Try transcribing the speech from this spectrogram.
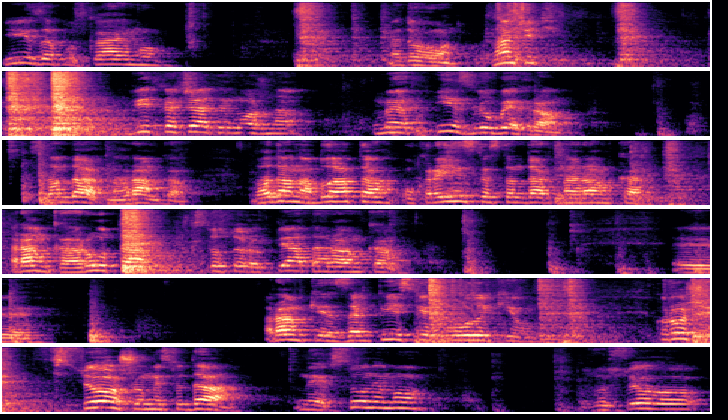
І запускаємо медогонку. Значить, відкачати можна мед із любих рамок. Стандартна рамка Ладана Блата, українська стандартна рамка, рамка Рута, 145 рамка. Е, рамки з альпійських вуликів. Коротше, все, що ми сюди не всунемо, з усього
